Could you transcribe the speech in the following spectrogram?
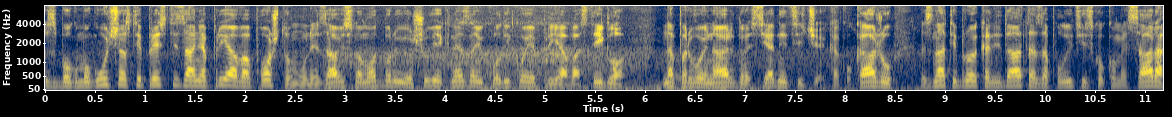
Zbog mogućnosti pristizanja prijava poštom u nezavisnom odboru još uvijek ne znaju koliko je prijava stiglo. Na prvoj narednoj sjednici će, kako kažu, znati broj kandidata za policijskog komesara,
